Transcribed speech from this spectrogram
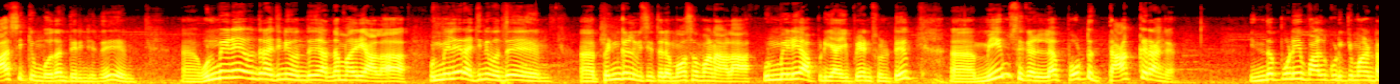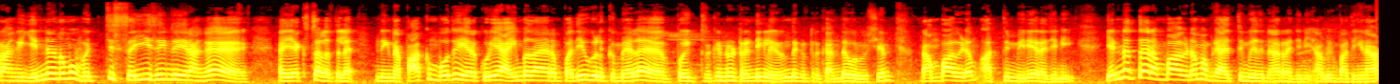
வாசிக்கும் போது தான் தெரிஞ்சுது உண்மையிலே வந்து ரஜினி வந்து அந்த மாதிரி ஆளா? உண்மையிலே ரஜினி வந்து பெண்கள் விஷயத்தில் மோசமான ஆளா? உண்மையிலே அப்படியா இப்படியான்னு சொல்லிட்டு மீம்ஸுகளில் போட்டு தாக்குறாங்க. இந்த பூனையும் பால் குடிக்குமான்றாங்க. என்னென்னமோ வச்சு செய்ய செய்ய செய்கிறாங்க எக்ஸ் இன்றைக்கி நான் பார்க்கும்போது ஏறக்குறைய ஐம்பதாயிரம் பதிவுகளுக்கு மேலே போயிட்டு இருக்கு இன்னும் ட்ரெண்டிங்கில் இருந்துக்கிட்டு இருக்கு அந்த ஒரு விஷயம். ரம்பாவிடம் அத்துமீறிய ரஜினி. என்னத்த ரம்பாவிடம் அப்படி அத்துமீறினார் ரஜினி அப்படின்னு பார்த்தீங்கன்னா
